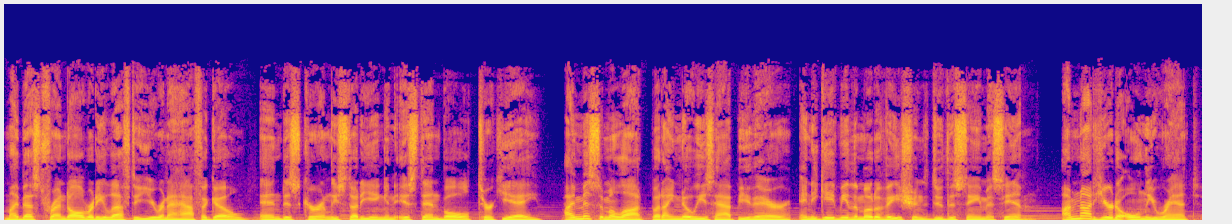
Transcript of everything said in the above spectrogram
My best friend already left a year and a half ago and is currently studying in Istanbul, Turkey. I miss him a lot, but I know he's happy there and he gave me the motivation to do the same as him. I'm not here to only rant,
